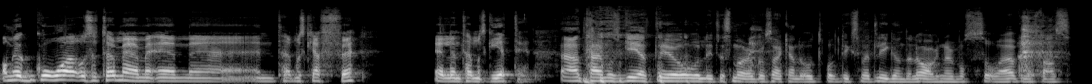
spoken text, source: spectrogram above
om jag går och så tar jag med mig en, eh, en termos kaffe. Eller en termos GT. Ja, termos GT och, och lite smörgåsar kan du, och, och liksom ett liggunderlag när du måste sova över någonstans.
